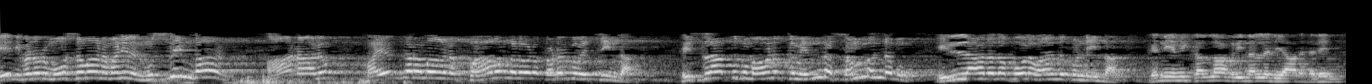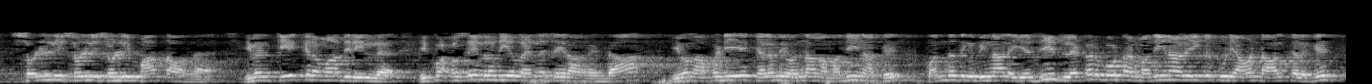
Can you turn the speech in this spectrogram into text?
ஏன்? இவன் ஒரு மோசமான மனிதன் முஸ்லிம் தான். ஆனாலும் பயங்கரமான பாவங்களோட தொடர்பு வச்சிருந்தான் இஸ்லாத்துக்கும் அவனுக்கும் எந்த சம்பந்தமும் இல்லாதத போல வாழ்ந்து கொண்டிருந்தான் கண்ணியமிக்கு அல்லாஹி நல்லடியார்களே சொல்லி சொல்லி சொல்லி பார்த்தாங்க இவன் கேட்கிற மாதிரி இல்ல. இப்ப ஹுசைன் ரதி எல்லாம் என்ன செய்யறாங்கன்றா இவங்க அப்படியே கிளம்பி வந்தாங்க மதீனாக்கு. வந்ததுக்கு பின்னால எஜீத் லெட்டர் போட்டான் மதீனால இருக்கக்கூடிய அவன் ஆட்களுக்கு.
